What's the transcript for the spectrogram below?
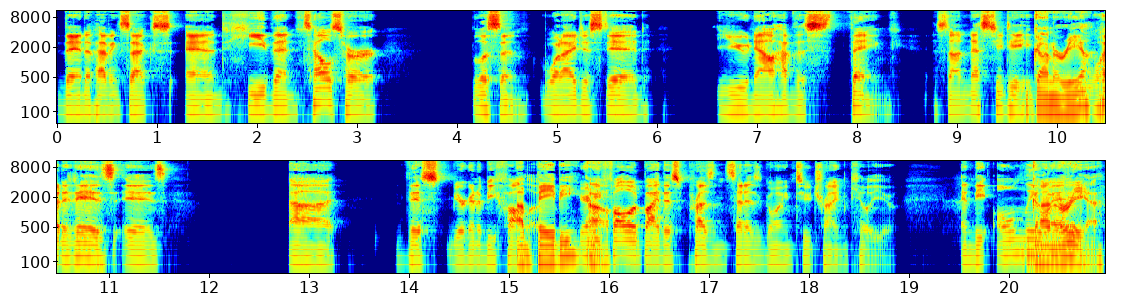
they end up having sex, and he then tells her, "Listen, what I just did, you now have this thing. It's not an STD. Gonorrhea? What it is is, uh." This you're going to be followed. A baby? You're going to Oh. be followed by this presence that is going to try and kill you. And the only way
